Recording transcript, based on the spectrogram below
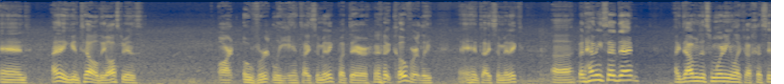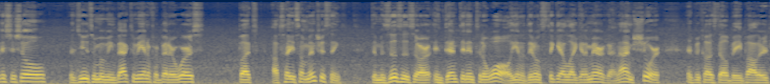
And I think you can tell the Austrians aren't overtly anti-Semitic, but they're covertly anti-Semitic. Uh, but having said that, I davened this morning like a Hasidic shul. The Jews are moving back to Vienna for better or worse. But I'll tell you something interesting the mezuzahs are indented into the wall. You know, they don't stick out like in America. And I'm sure it's because they'll be bothered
